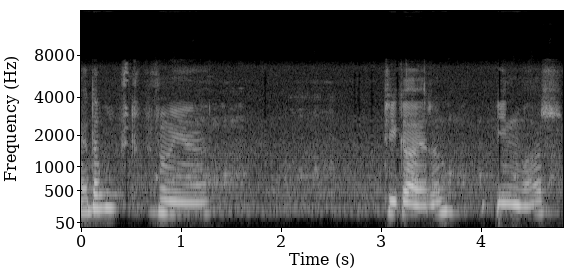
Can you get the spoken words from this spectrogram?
Nerede bulmuştuk biz onu ya? Pig Iron in var.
